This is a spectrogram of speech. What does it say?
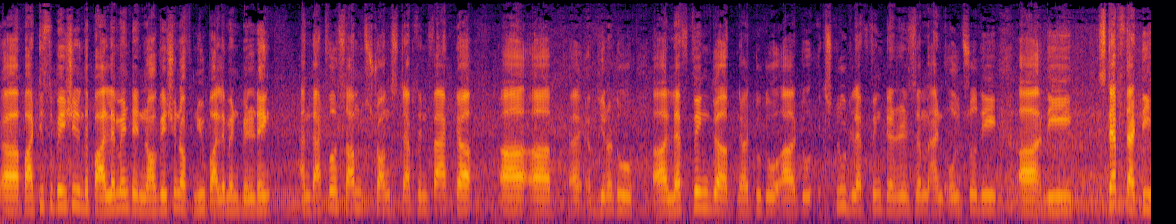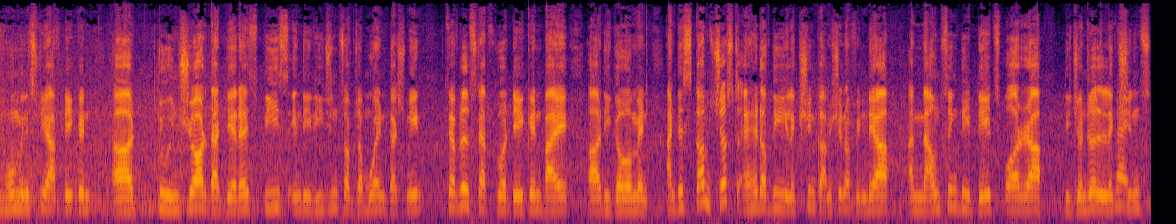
uh, participation in the parliament, inauguration of new parliament building, and that was some strong steps. In fact, uh, uh, uh, uh, you know, to uh, left wing uh, to to, uh, to exclude left wing terrorism, and also the uh, the steps that the Home Ministry have taken uh, to ensure that there is peace in the regions of Jammu and Kashmir. Several steps were taken by uh, the government, and this comes just ahead of the Election Commission of India announcing the dates for uh, the general elections,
